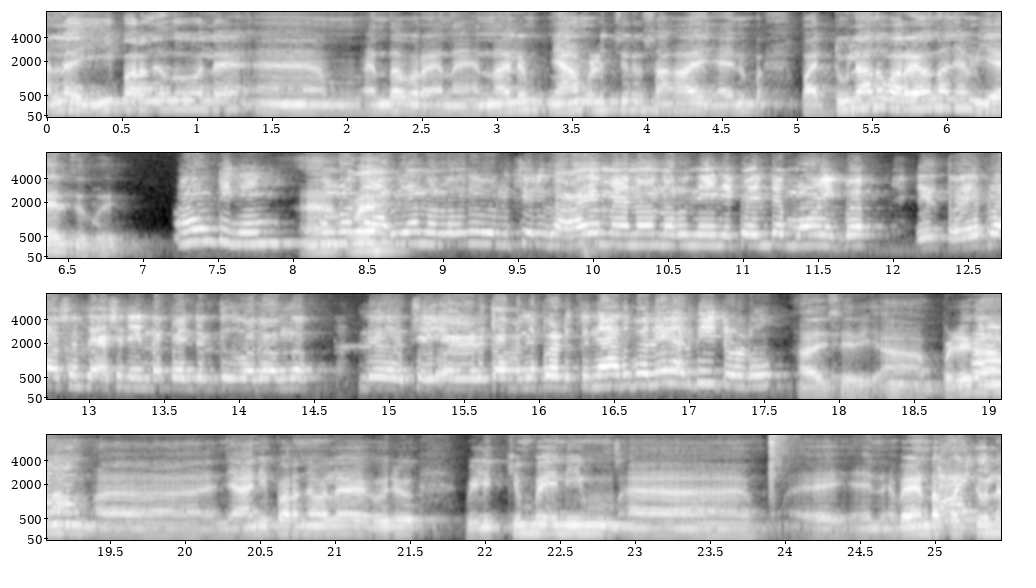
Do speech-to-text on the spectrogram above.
അല്ല ഈ പറഞ്ഞതുപോലെ എന്താ പറയുന്നത് എന്നാലും ഞാൻ വിളിച്ചൊരു സഹായം ഞാൻ പറ്റൂല എന്ന് പറയാമെന്നാ ഞാൻ വിചാരിച്ചത്. അറിയാന്നുള്ളവര് വിളിച്ചൊരു സഹായം വേണോന്ന് പറഞ്ഞു കഴിഞ്ഞപ്പോ എന്റെ മോൻ ഇപ്പൊ ഇത്രയും പ്രാവശ്യം സ്റ്റേഷനിൽ ഇന്നപ്പൊ എന്റെ അടുത്ത് ഇതുപോലെ ഒന്ന് എടുക്കാൻ പറഞ്ഞപ്പോ എടുത്ത് ഞാൻ അതുപോലെ കരുതിയിട്ടുള്ളൂ അത് ശരി. ആ അപ്പോഴേ കാണാം. ഞാൻ ഈ പറഞ്ഞ പോലെ ഒരു വിളിക്കുമ്പോ ഇനിയും വേണ്ട പറ്റൂല.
